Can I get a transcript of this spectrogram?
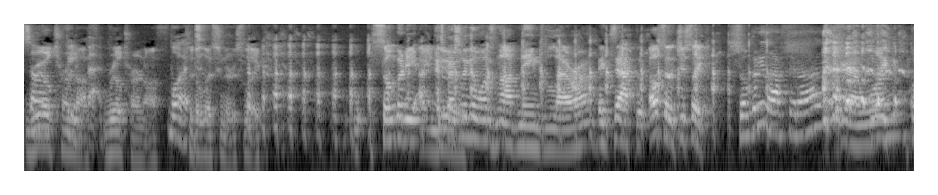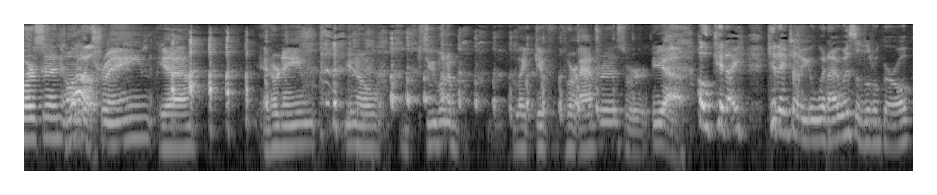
tur- some real turn feedback. off, real turn off What? to the listeners. Like somebody I knew, Especially the ones not named Lara. exactly. Also, just like somebody laughed at us. Yeah, one person on Wow. the train. Yeah, and her name. You know, do you want to like give her address or? Yeah. Oh, can I can I tell you when I was a little girl,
